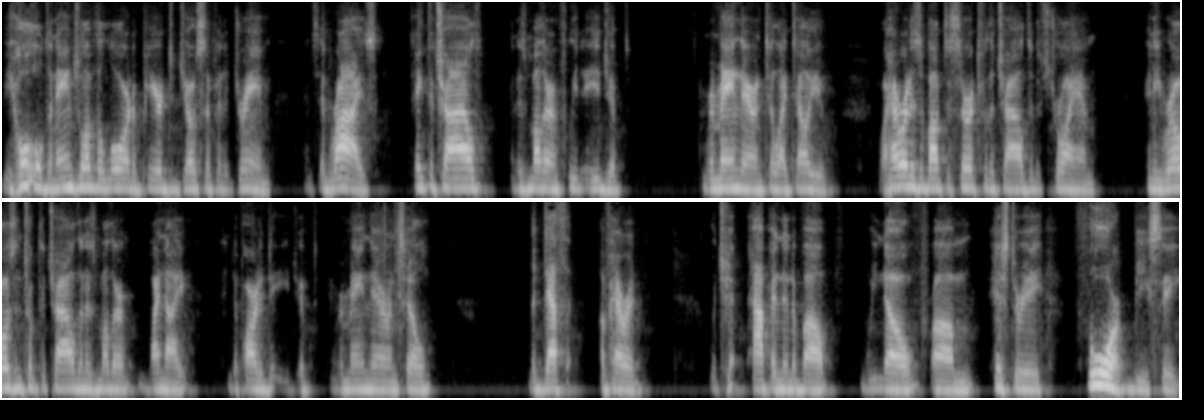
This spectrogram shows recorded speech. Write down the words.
behold, an angel of the Lord appeared to Joseph in a dream and said, Rise, take the child and his mother and flee to Egypt. Remain there until I tell you for Herod is about to search for the child to destroy him. And he rose and took the child and his mother by night and departed to Egypt and remained there until the death of Herod, which happened in about, we know from history, 4 BC.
